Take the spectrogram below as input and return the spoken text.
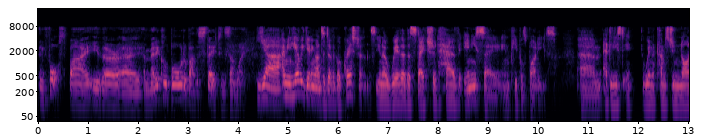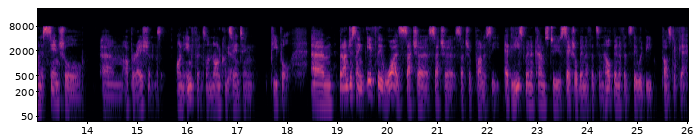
enforced by either a, a medical board or by the state in some way? Yeah, I mean, here we're getting onto difficult questions. You know, whether the state should have any say in people's bodies, um, at least when it comes to non-essential um, operations on infants, on non-consenting people. Um, but I'm just saying, if there was such a such a such a policy, at least when it comes to sexual benefits and health benefits, there would be positive gain.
